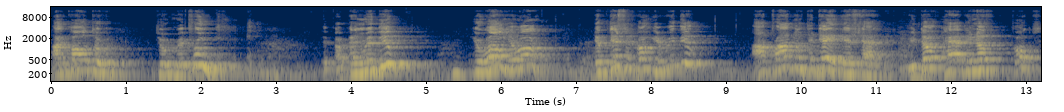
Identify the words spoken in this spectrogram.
I'm called to, to reprove and rebuke. You're wrong, you're wrong. If this is wrong, you rebuke. Our problem today is that we don't have enough folks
